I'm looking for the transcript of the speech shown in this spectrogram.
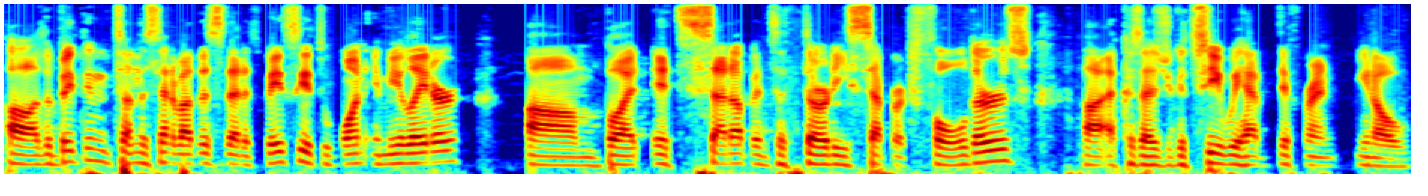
Uh, the big thing to understand about this is that it's basically it's one emulator, um, but it's set up into 30 separate folders. Because uh, as you can see, we have different, you know,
